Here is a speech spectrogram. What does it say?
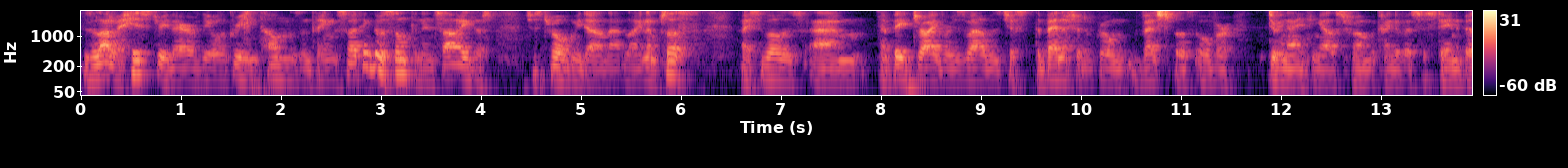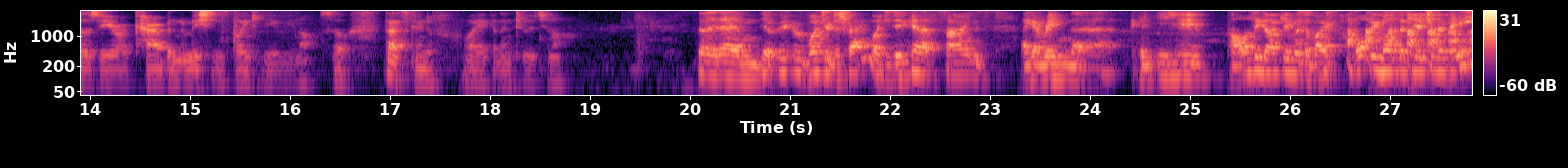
there's a lot of history there of the old green thumbs and things. So I think there was something inside that just drove me down that line. And plus, I suppose um, a big driver as well was just the benefit of growing vegetables over doing anything else from a kind of a sustainability or a carbon emissions point of view. So that's kind of why I got into it, you know. But um, what you're describing, what you do, kind of sounds like I'm reading uh, like an EU policy document about what we want the future to be.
